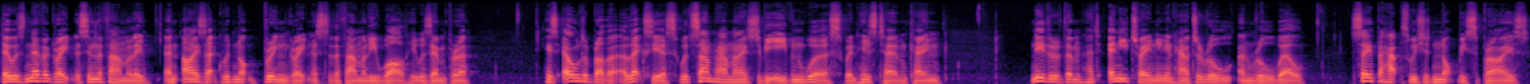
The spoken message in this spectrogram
There was never greatness in the family, and Isaac would not bring greatness to the family while he was emperor. His elder brother Alexius would somehow manage to be even worse when his term came. Neither of them had any training in how to rule and rule well, so perhaps we should not be surprised.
